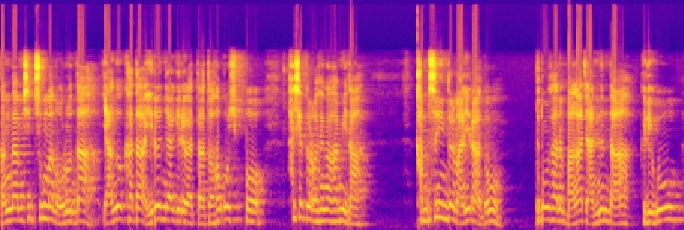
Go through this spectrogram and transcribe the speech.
강남 신축만 오른다. 양극하다. 이런 이야기를 갖다 더 하고 싶어 하실 거라고 생각합니다. 감스님들만이라도 부동산은 망하지 않는다. 그리고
